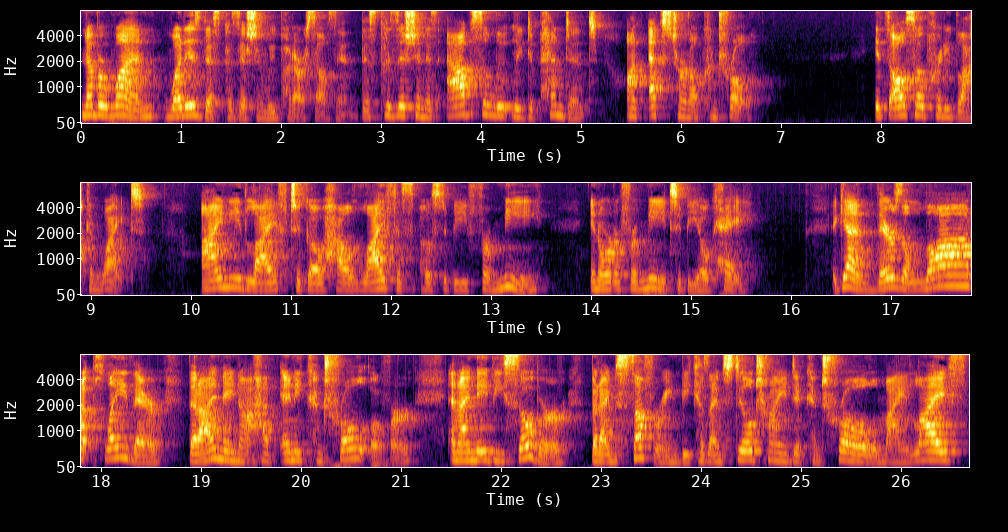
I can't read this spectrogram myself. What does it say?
Number one, what is this position we put ourselves in? This position is absolutely dependent on external control. It's also pretty black and white. I need life to go how life is supposed to be for me in order for me to be okay. Again, there's a lot at play there that I may not have any control over, and I may be sober, but I'm suffering because I'm still trying to control my life,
